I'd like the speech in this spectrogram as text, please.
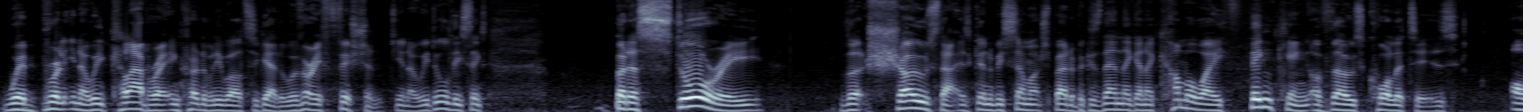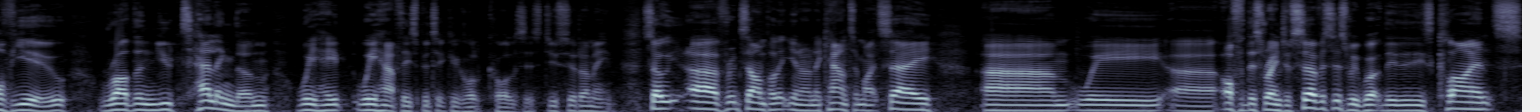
we're brilliant, you know, we collaborate incredibly well together, we're very efficient, you know, we do all these things. But a story that shows that is going to be so much better because then they're going to come away thinking of those qualities of you rather than you telling them we, ha- we have these particular qualities. Do you see what I mean? So, uh, for example, you know, an accountant might say, um, we uh, offer this range of services, we work with these clients,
